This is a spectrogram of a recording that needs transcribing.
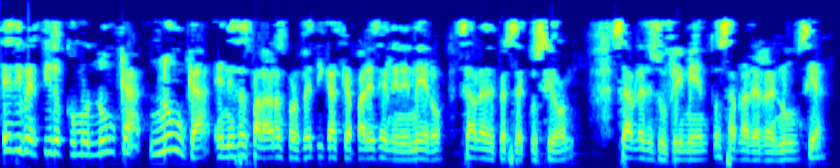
Es divertido como nunca, nunca en esas palabras proféticas que aparecen en enero se habla de persecución, se habla de sufrimiento, se habla de renuncia,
